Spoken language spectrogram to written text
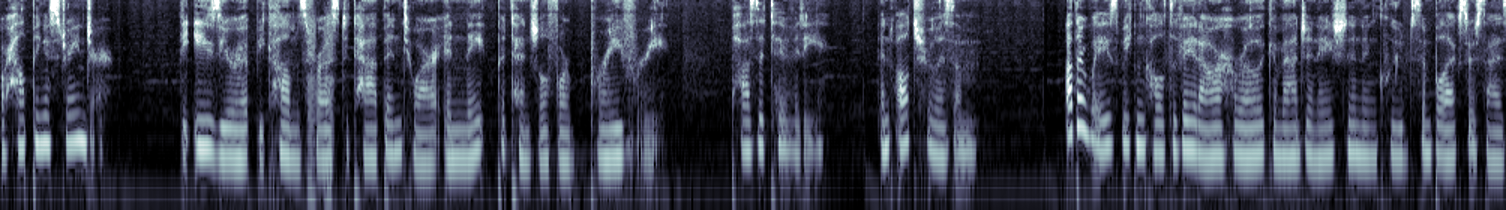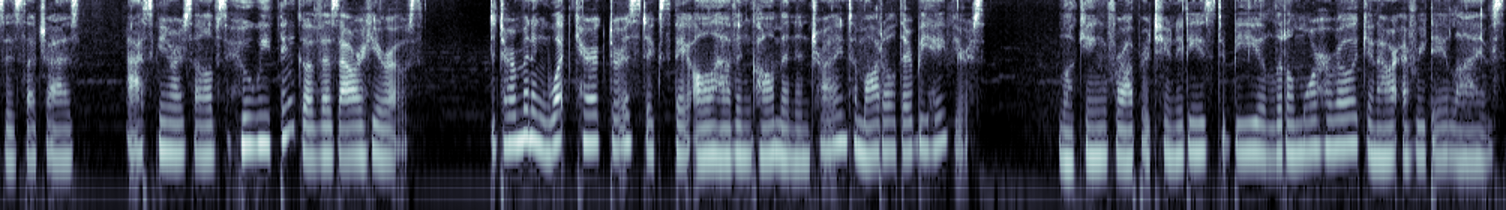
or helping a stranger, the easier it becomes for us to tap into our innate potential for bravery, positivity, and altruism. Other ways we can cultivate our heroic imagination include simple exercises such as asking ourselves who we think of as our heroes determining what characteristics they all have in common and trying to model their behaviors, looking for opportunities to be a little more heroic in our everyday lives,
